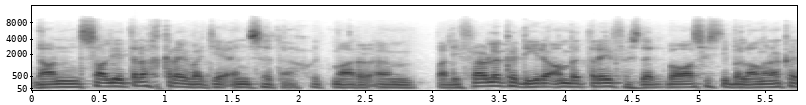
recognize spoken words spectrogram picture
dan sal jy terugkry wat jy insit en goed, maar ehm um, wat die vroulike diere aanbetref, is dit basies die belangrike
